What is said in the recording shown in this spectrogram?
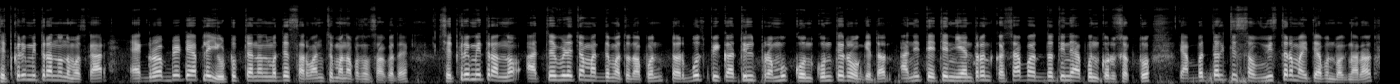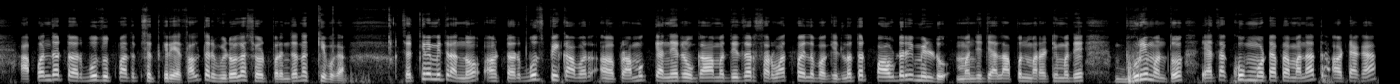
शेतकरी मित्रांनो नमस्कार. ॲग्रो अपडेट या आपल्या यूट्यूब चॅनलमध्ये सर्वांचे मनापासून स्वागत आहे. शेतकरी मित्रांनो आजच्या व्हिडिओच्या माध्यमातून आपण टरबूज पिकातील प्रमुख कोणकोणते रोग येतात आणि त्याचे नियंत्रण कशा पद्धतीने आपण करू शकतो याबद्दलची सविस्तर माहिती आपण बघणार आहोत. आपण जर टरबूज उत्पादक शेतकरी असाल तर व्हिडिओला शेवटपर्यंत नक्की बघा. शेतकरी मित्रांनो टरबूज पिकावर प्रामुख्याने रोगामध्ये जर सर्वात पहिलं बघितलं तर पावडरी मिल्डू म्हणजे ज्याला आपण मराठीमध्ये भुरी म्हणतो याचा खूप मोठ्या प्रमाणात अटॅक हा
